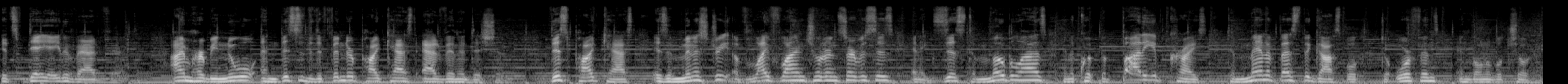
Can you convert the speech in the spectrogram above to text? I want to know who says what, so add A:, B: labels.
A: It's day eight of Advent. I'm Herbie Newell, and this is the Defender Podcast Advent Edition. This podcast is a ministry of Lifeline Children's Services and exists to mobilize and equip the body of Christ to manifest the gospel to orphans and vulnerable children.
